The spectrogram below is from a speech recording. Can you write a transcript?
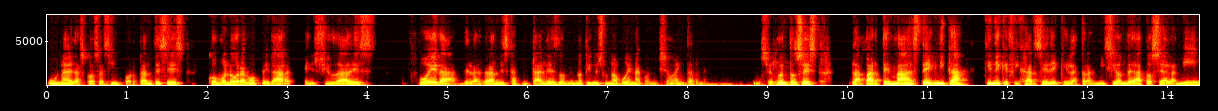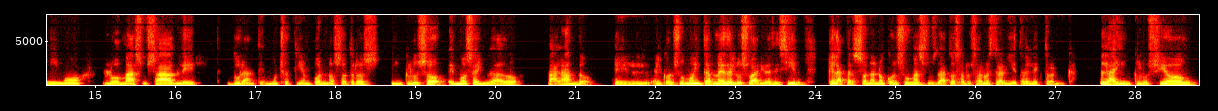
una de las cosas importantes es cómo logran operar en ciudades fuera de las grandes capitales donde no tienes una buena conexión a Internet. ¿No es cierto? Entonces, la parte más técnica tiene que fijarse de que la transmisión de datos sea la mínimo, lo más usable. Durante mucho tiempo nosotros incluso hemos ayudado pagando el, consumo de Internet del usuario, es decir, que la persona no consuma sus datos al usar nuestra billetera electrónica. la inclusión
